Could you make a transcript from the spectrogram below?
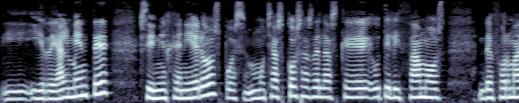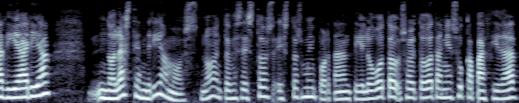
y, realmente sin ingenieros, pues muchas cosas de las que utilizamos de forma diaria no las tendríamos, ¿no? Entonces esto es, esto es muy importante y luego to, sobre todo también su capacidad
